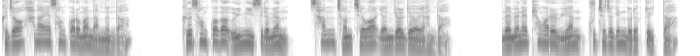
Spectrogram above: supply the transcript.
그저 하나의 성과로만 남는다. 그 성과가 의미 있으려면 삶 전체와 연결되어야 한다. 내면의 평화를 위한 구체적인 노력도 있다.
